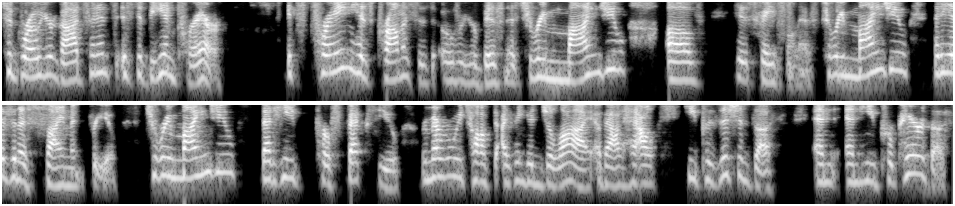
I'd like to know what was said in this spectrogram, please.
to grow your Godfidence is to be in prayer. It's praying his promises over your business to remind you of his faithfulness, to remind you that he has an assignment for you, to remind you that he perfects you. Remember we talked I think in July about how he positions us and and he prepares us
